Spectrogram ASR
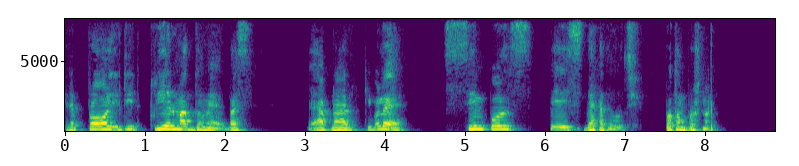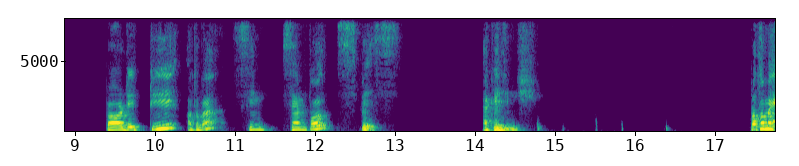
এটা প্রবাবিলিটি ট্রি এর মাধ্যমে বা আপনার কি বলে সিম্পল স্পেস দেখাতে বলছে। প্রথম প্রশ্ন। প্রবাবিলিটি ট্রি অথবা স্যাম্পল স্পেস একই জিনিস। প্রথমে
